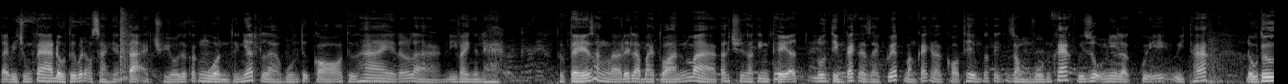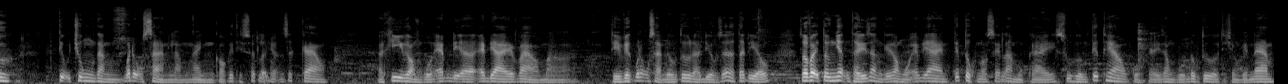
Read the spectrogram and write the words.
Tại vì chúng ta đầu tư bất động sản hiện tại chủ yếu từ các nguồn thứ nhất là vốn tự có, thứ hai đó là đi vay ngân hàng. Thực tế rằng là đây là bài toán mà các chuyên gia kinh tế luôn tìm cách là giải quyết bằng cách là có thêm các cái dòng vốn khác, ví dụ như là quỹ ủy thác, đầu tư. Tiệu chung rằng bất động sản là một ngành có cái tỷ suất lợi nhuận rất cao. Và khi dòng vốn FDI, FDI vào mà thì việc bất động sản đầu tư là điều rất là tất yếu. Do vậy tôi nhận thấy rằng cái dòng vốn FDI tiếp tục nó sẽ là một cái xu hướng tiếp theo của cái dòng vốn đầu tư ở thị trường Việt Nam.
